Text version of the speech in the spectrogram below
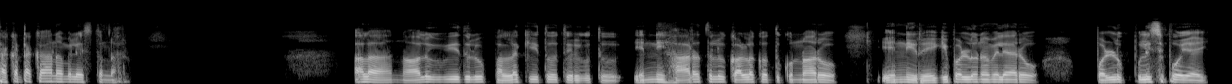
టకటకా నమిలేస్తున్నారు. అలా నాలుగు వీధులు పల్లకీతో తిరుగుతూ ఎన్ని హారతులు కళ్ళకొద్దుకున్నారో ఎన్ని రేగిపళ్ళు నమిలారో పళ్ళు పులిసిపోయాయి.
